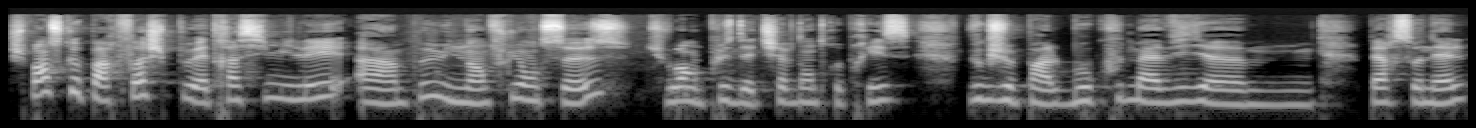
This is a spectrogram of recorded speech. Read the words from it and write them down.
Je pense que parfois, je peux être assimilée à un peu une influenceuse, tu vois, en plus d'être chef d'entreprise, vu que je parle beaucoup de ma vie euh, personnelle.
